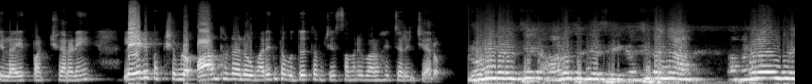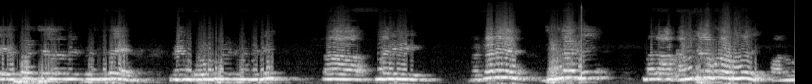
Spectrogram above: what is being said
జిల్లా ఏర్పాటు చేయాలని లేని పక్షంలో ఆందోళనలు మరింత ఉధృతం చేస్తామని వారు హెచ్చరించారు. మేము కోరుకునేటువంటిది మరి అట్లనే జిల్లాది మరి ఆ కమిటీలో కూడా ఉన్నది వాళ్ళు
